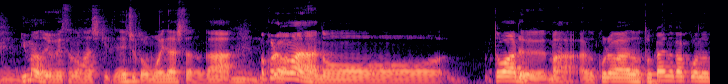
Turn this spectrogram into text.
うん。今の洋平さんの話聞いてねちょっと思い出したのが、うん。まあ、これはまああのとある、まあ、あのこれはあの都会の学校の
